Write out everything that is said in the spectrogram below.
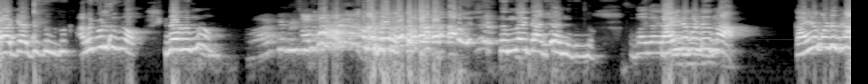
ബാക്കി അത് തിന്നു. തിന്നോ കൈനെ കൊണ്ട് തിന്നാ കൈനെ കൊണ്ട് തിന്നാ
